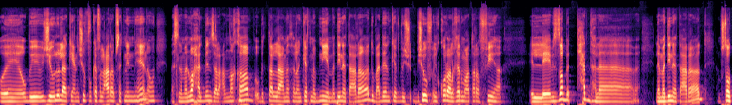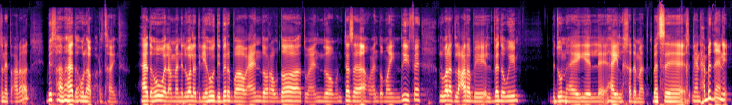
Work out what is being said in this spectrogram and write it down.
وبيجي يقولوا لك يعني شوفوا كيف العرب ساكنين هنا. بس لما الواحد بينزل على النقب وبيطلع مثلا كيف مبنية مدينة عراد وبعدين كيف بيشوف القرى الغير معترف فيها اللي بالضبط حدها ل... لمدينة عراد مستوطنة عراد بيفهم هذا هو الأبارتهايد. هذا هو لما الولد اليهودي بيربى وعنده روضات وعنده منتزه وعنده مي نظيفة الولد العربي البدوي بدون هاي هاي الخدمات. بس يعني حبيت يعني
